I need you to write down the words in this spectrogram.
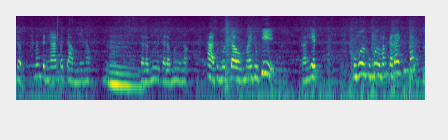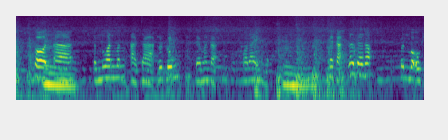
แบบมันเป็นงานประจำเลยเนาะอืม แต่ละมือแต่ละมือเนาะถ้าสมมุติเจ้ามาอยู่พี่ก็เฮ็ดคู่มือคู่มือมันก็ได้คือกันพออ่าจำนวนมันอาจจะลดลง แต่มันก็พอได้นั่นแหละอืมแต่ก็แล้วแต่เนาะเพิ่นบ่โอเค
